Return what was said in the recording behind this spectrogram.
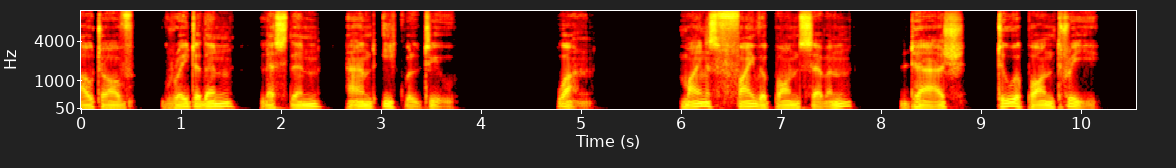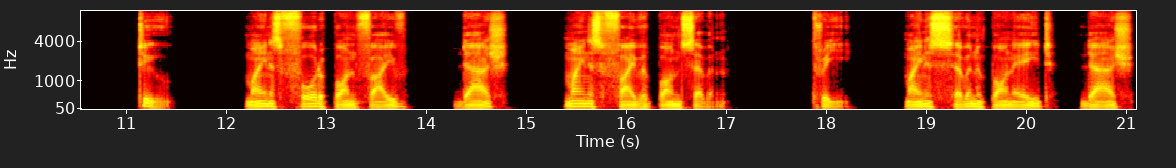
out of greater than, less than, and equal to. 1. Minus 5 upon 7, dash 2 upon 3. 2. Minus 4 upon 5, dash minus 5 upon 7. 3. Minus 7 upon 8, dash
